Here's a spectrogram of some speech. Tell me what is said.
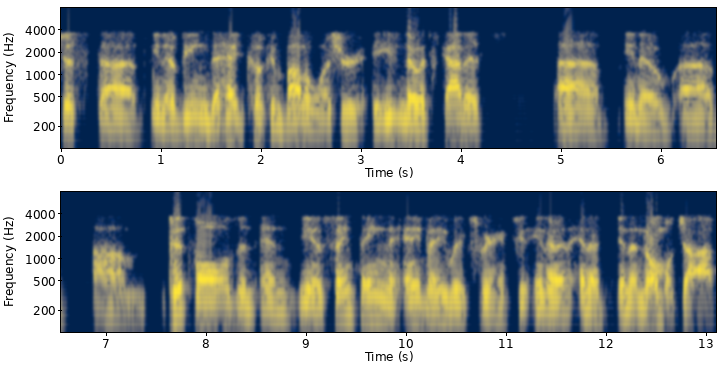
just uh you know being the head cook and bottle washer even though it's got its uh you know uh um, pitfalls and, and, you know, same thing that anybody would experience, you know, in, in a, in a normal job.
